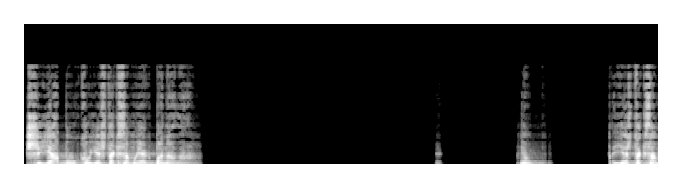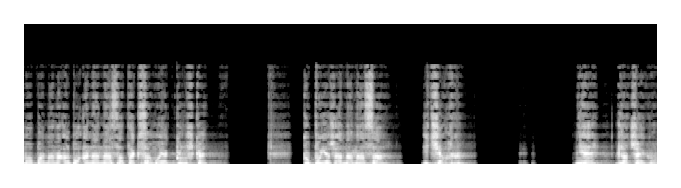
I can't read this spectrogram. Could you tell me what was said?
Czy jabłko jesz tak samo jak banana? No, jesz tak samo banana albo ananasa tak samo jak gruszkę? Kupujesz ananasa i ciach. Nie? Dlaczego?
